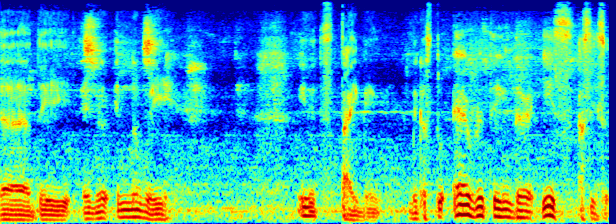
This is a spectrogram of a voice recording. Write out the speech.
uh, the in, in the way in its timing. Because to everything there is a season.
